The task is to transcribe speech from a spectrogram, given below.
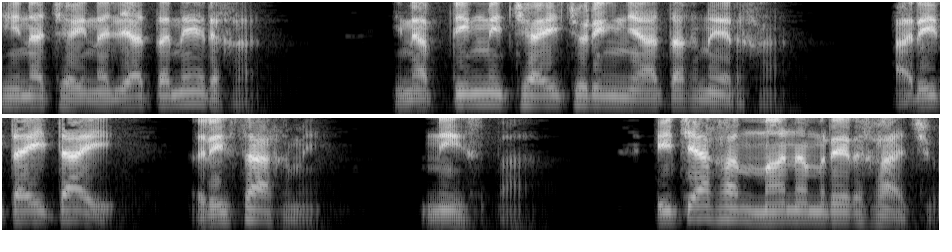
hina chaynallata nirqa. Hinaptinmi chay churin ñataq nirqa. Ari taytay, risaqmi, nispa. Ichaqa manam rirqachu.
